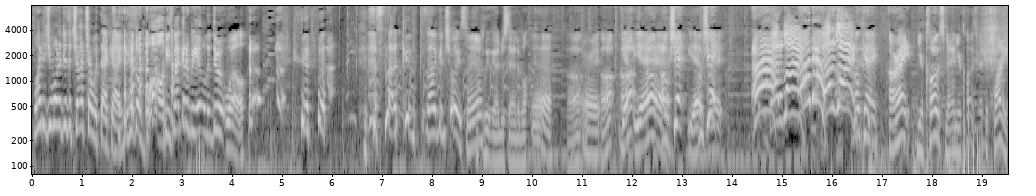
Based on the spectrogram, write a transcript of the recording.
Why did you want to do the cha cha with that guy? He has a ball. He's not going to be able to do it well. it's not a good. It's not a good choice, man. Completely understandable. Yeah. Oh. All right. Oh, Yeah, oh, yeah. Oh, oh shit. Yeah, oh shit. right. Ah! Dotted line. Oh, no! Dotted line. Okay. All right. You're close, man. You're close. You're at the 20.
